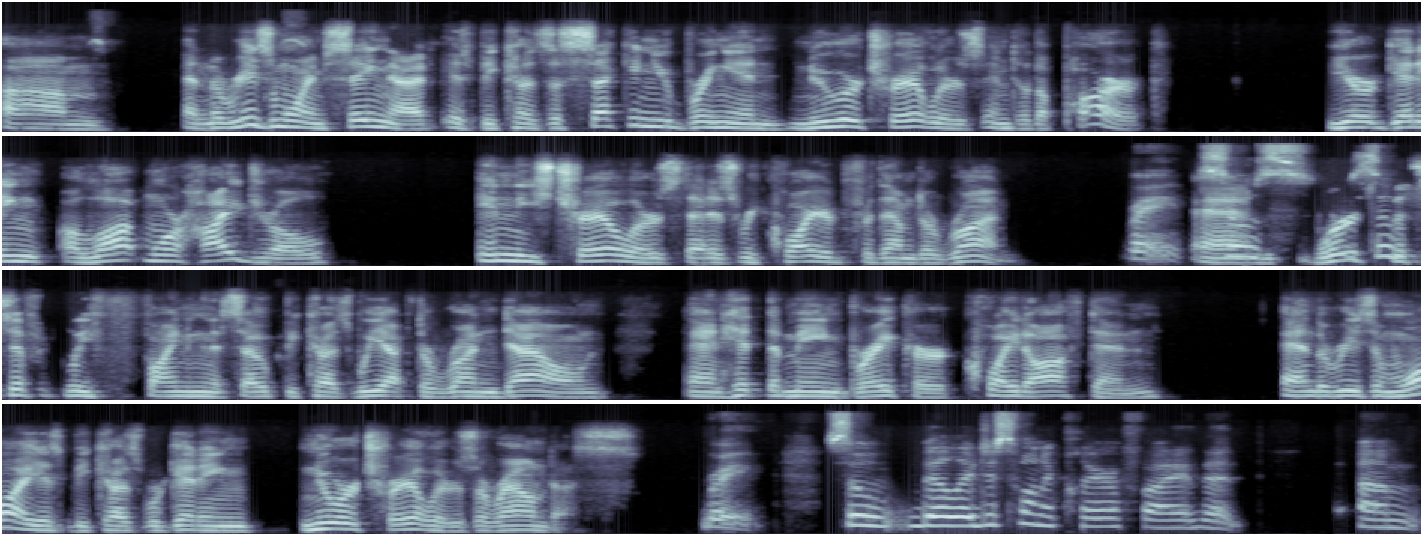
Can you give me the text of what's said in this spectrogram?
um, and the reason why i'm saying that is because the second you bring in newer trailers into the park you're getting a lot more hydro in these trailers that is required for them to run Right. And so, we're so, specifically finding this out because we have to run down and hit the main breaker quite often. And the reason why is because we're getting newer trailers around us. Right. So Bill, I just want to clarify that um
